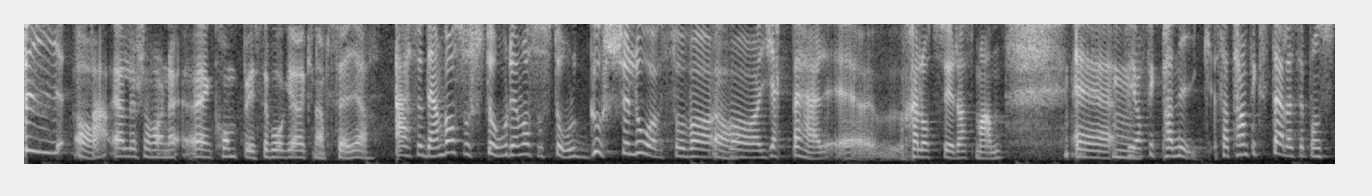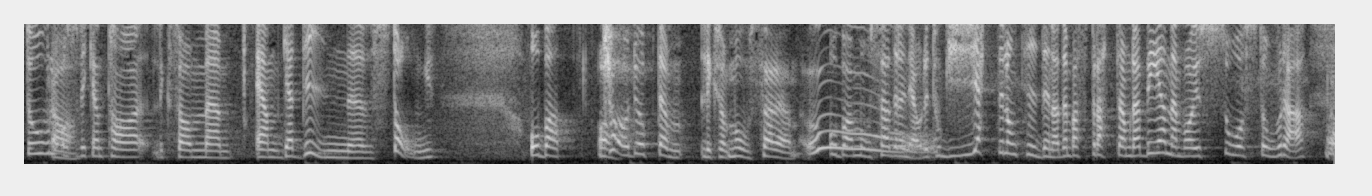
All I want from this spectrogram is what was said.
Fy fan! Ja, eller så har den en kompis, det vågar jag knappt säga. Alltså den var så stor, den var så stor. Gudskelov så var, ja. var Jeppe här, eh, Charlotte syrras man. Eh, mm. För jag fick panik. Så att han fick ställa sig på en stol ja. och så fick han ta liksom eh, en gardinstång. Och bara. Körde upp den liksom. Mosade Uh. Och bara mosade den ja. Och det tog jättelång tid innan den bara sprattlade. De där benen var ju så stora. Uh.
